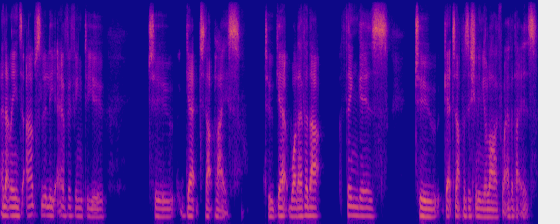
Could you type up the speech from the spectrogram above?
And that means absolutely everything to you to get to that place, to get whatever that thing is, to get to that position in your life, whatever that is.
